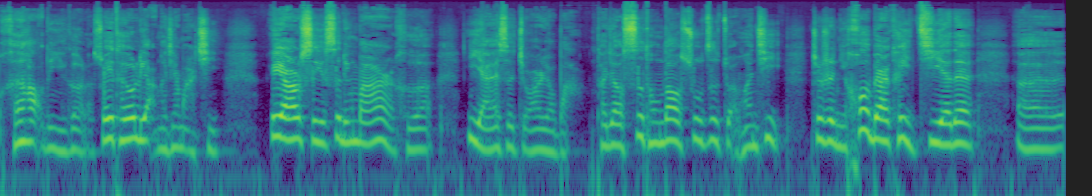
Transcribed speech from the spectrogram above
很好的一个了，所以它有两个解码器，ALC 四零八二和 ES 九二幺八，它叫四通道数字转换器，就是你后边可以接的呃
